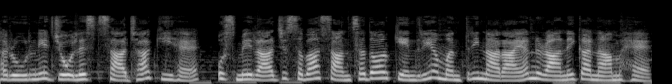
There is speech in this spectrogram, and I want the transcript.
थरूर ने जो लिस्ट साझा की है, उसमें राज्यसभा सांसद और केंद्रीय मंत्री नारायण राणे का नाम है।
